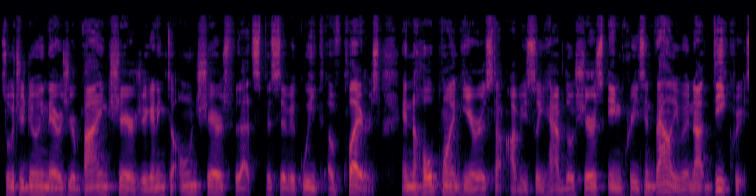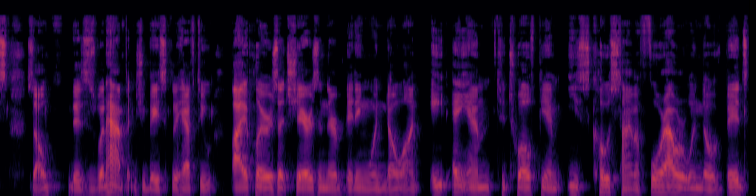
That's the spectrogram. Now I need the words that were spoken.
So what you're doing there is you're buying shares. You're getting to own shares for that specific week of players. And the whole point here is to obviously have those shares increase in value and not decrease. So this is what happens. You basically have to buy players at shares in their bidding window on 8 a.m to 12 p.m. East Coast time, a four hour window of bids.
